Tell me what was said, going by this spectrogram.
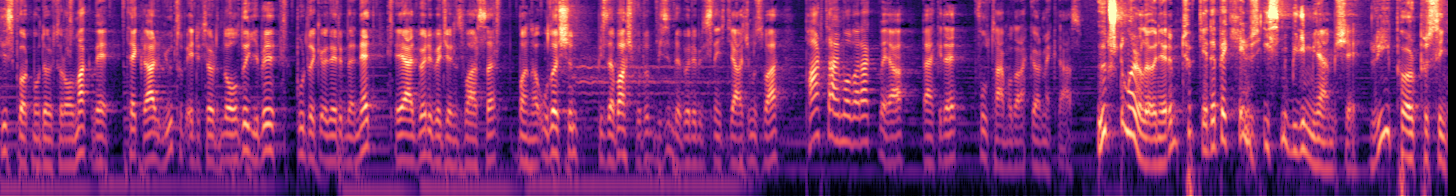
Discord moderatörü olmak ve tekrar YouTube editöründe olduğu gibi buradaki önerim de net. Eğer böyle bir beceriniz varsa bana ulaşın, bize başvurun. Bizim de böyle birisine ihtiyacımız var. Part time olarak veya belki de full time olarak görmek lazım. Üç numaralı önerim Türkiye'de pek henüz ismi bilinmeyen bir şey. Repurposing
